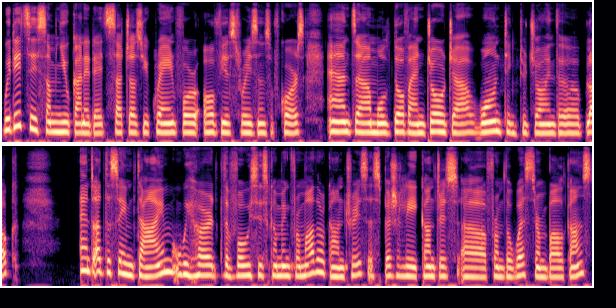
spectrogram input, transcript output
We did see some new candidates, such as Ukraine, for obvious reasons, of course, and uh, Moldova and Georgia wanting to join the bloc. And at the same time, we heard the voices coming from other countries, especially countries uh, from the Western Balkans,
